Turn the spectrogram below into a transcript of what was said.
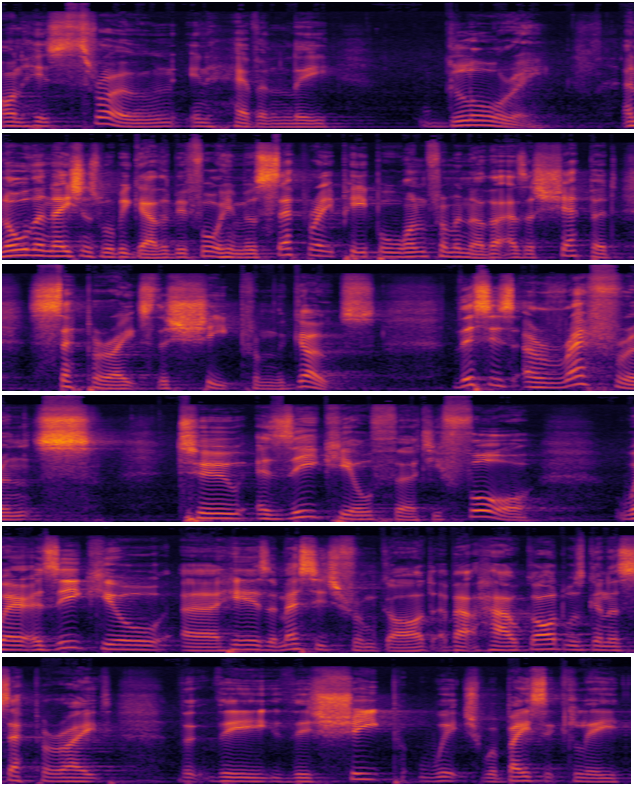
on his throne in heavenly glory. And all the nations will be gathered before him. He'll separate people one from another as a shepherd separates the sheep from the goats. This is a reference to Ezekiel 34, where Ezekiel uh, hears a message from God about how God was going to separate the, the, the sheep which were basically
